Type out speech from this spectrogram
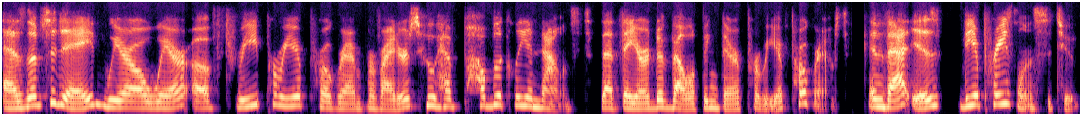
As of today, we are aware of three PAREA program providers who have publicly announced that they are developing their PAREA programs, and that is the Appraisal Institute,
